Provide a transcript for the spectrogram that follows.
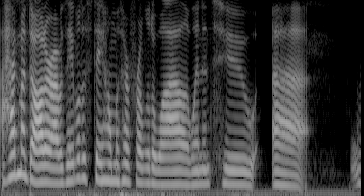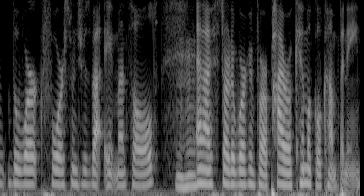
I had my daughter. I was able to stay home with her for a little while. I went into uh, the workforce when she was about eight months old, hmm and I started working for a pyrochemical company,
